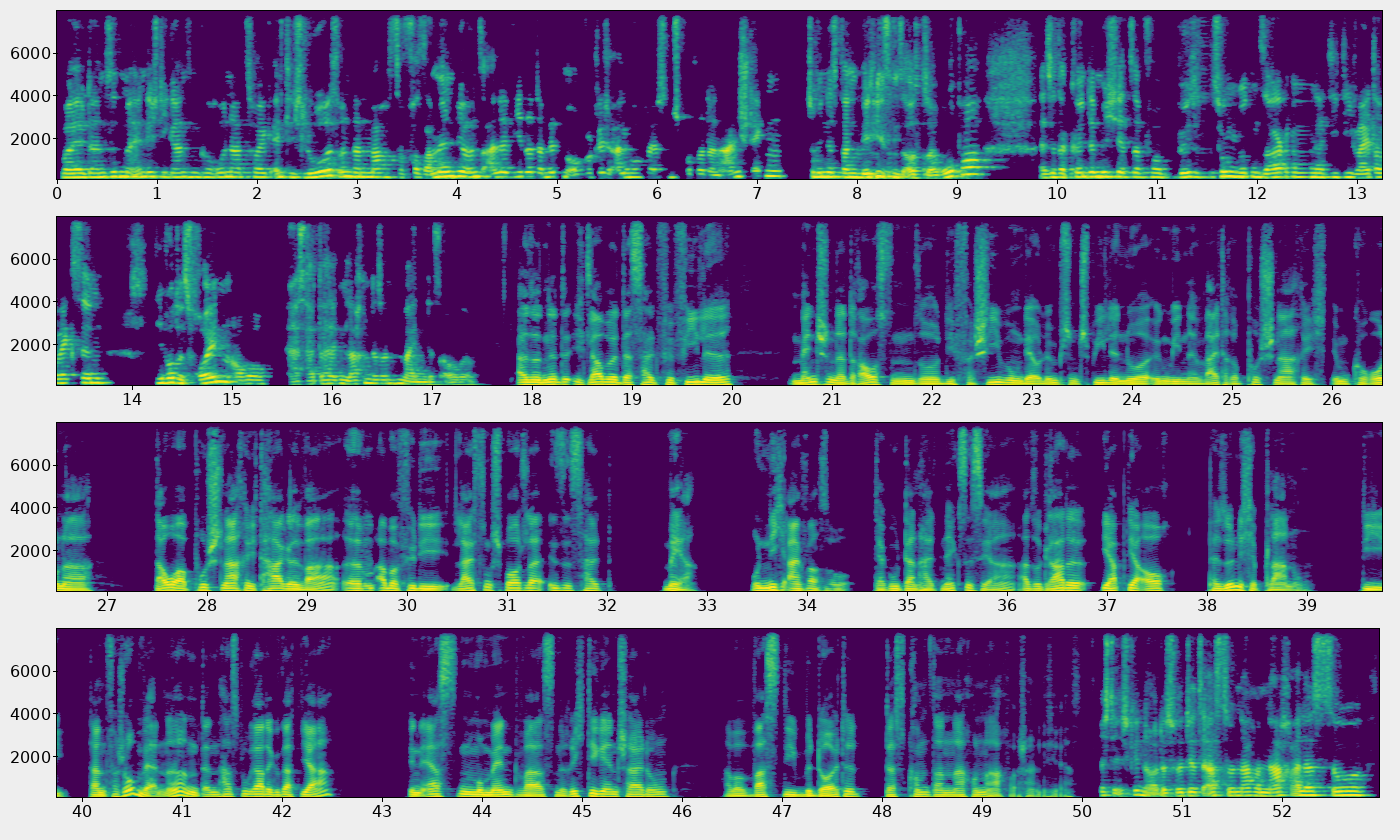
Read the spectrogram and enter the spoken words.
weil dann sind wir endlich die ganzen Corona-Zeug endlich los und dann machen, versammeln wir uns alle wieder, damit wir auch wirklich alle Hochleistungssportler dann anstecken, zumindest dann wenigstens aus Europa. Also da könnte mich jetzt vor böse Zungen würden sagen, na, die, die weiter weg sind, die würde es freuen, aber es hatte halt ein lachendes und ein weinendes Auge. Also ne, ich glaube, dass halt für viele Menschen da draußen so die Verschiebung der Olympischen Spiele nur irgendwie eine weitere Push-Nachricht im Corona- Dauer-Push-Nachricht Hagel war. Ähm, aber für die Leistungssportler ist es halt mehr. Und nicht einfach so, ja gut, dann halt nächstes Jahr. Also gerade, ihr habt ja auch persönliche Planung, die dann verschoben werden. Ne? Und dann hast du gerade gesagt, ja, im ersten Moment war es eine richtige Entscheidung, aber was die bedeutet, das kommt dann nach und nach wahrscheinlich erst. Richtig, genau. Das wird jetzt erst so nach und nach alles so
